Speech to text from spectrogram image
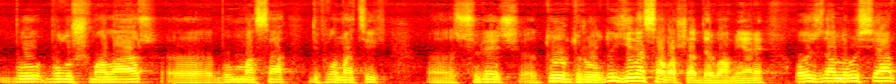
bu buluşmalar, e, bu masa diplomatik e, süreç e, durduruldu. Yine savaşa devam. Yani o yüzden Rusya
